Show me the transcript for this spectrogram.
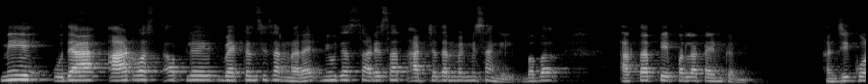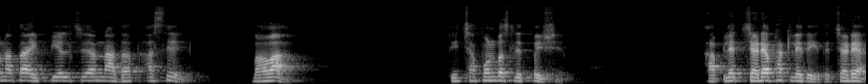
मी उद्या आठ वाजता आपले वॅकन्सी सांगणार आहे. मी उद्या साडेसात आठच्या दरम्यान मी सांगेल. बाबा आता पेपरला टाईम कमी. आणि जी कोण आता आय पी एलच्या नादात असेल भावा ते छापून बसलेत पैसे. आपल्या चड्या फाटल्या आहेत इथं चड्या.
